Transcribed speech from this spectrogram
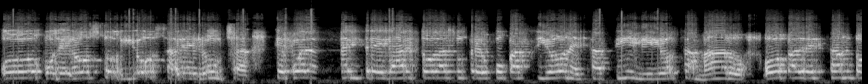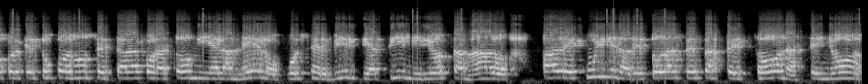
Oh, poderoso Dios, aleluya. Que pueda entregar todas sus preocupaciones a ti, mi Dios amado. Oh Padre Santo, porque tú conoces cada corazón y el anhelo por servirte a ti, mi Dios amado. Padre, cuida de todas esas personas, Señor.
